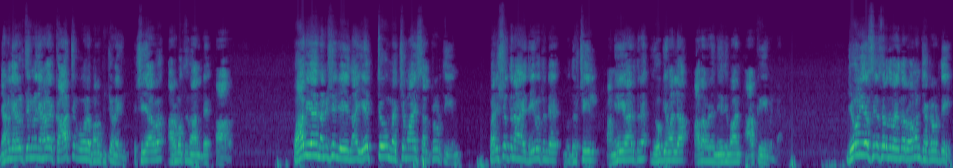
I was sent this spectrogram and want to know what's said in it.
ഞങ്ങളുടെ അകൃത്യങ്ങൾ ഞങ്ങളെ കാറ്റ് പോലെ പറപ്പിച്ചുടയുന്നു. യശിയാവ് അറുപത്തിനാലിന്റെ ആറ്. പാപിയായ മനുഷ്യൻ ചെയ്യുന്ന ഏറ്റവും മെച്ചമായ സൽപ്രവൃത്തിയും പരിശുദ്ധനായ ദൈവത്തിന്റെ ദൃഷ്ടിയിൽ അംഗീകാരത്തിന് യോഗ്യമല്ല അതവനെ നീതിമാൻ ആക്കുകയുമില്ല. ജൂലിയസ് സീസർ എന്ന് പറയുന്ന റോമൻ ചക്രവർത്തി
